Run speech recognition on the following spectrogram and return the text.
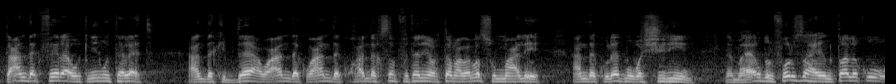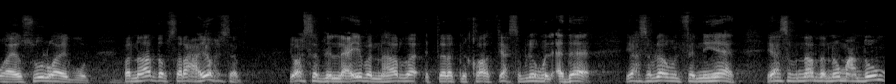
انت عندك فرقة واثنين وثلاثه عندك إبداع وعندك وعندك وعندك صف تاني يعتمد على راسهم عليه. عندك ولاد مبشرين. لما هياخدوا الفرصة هينطلقوا وهيوصلوا وهيجول فالنهاردة بصراحة يحسب يحسب للعيبة النهارده الثلاث نقاط. يحسب لهم الأداء يحسب لهم الفنيات. يحسب النهارده ان هم عندهم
